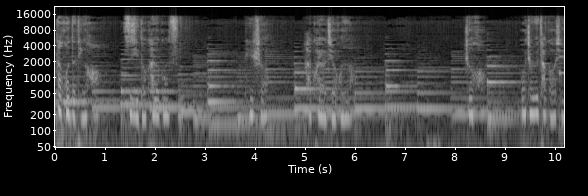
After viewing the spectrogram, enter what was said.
他混得挺好，自己都开了公司，听说还快要结婚了，真好，我真为他高兴。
